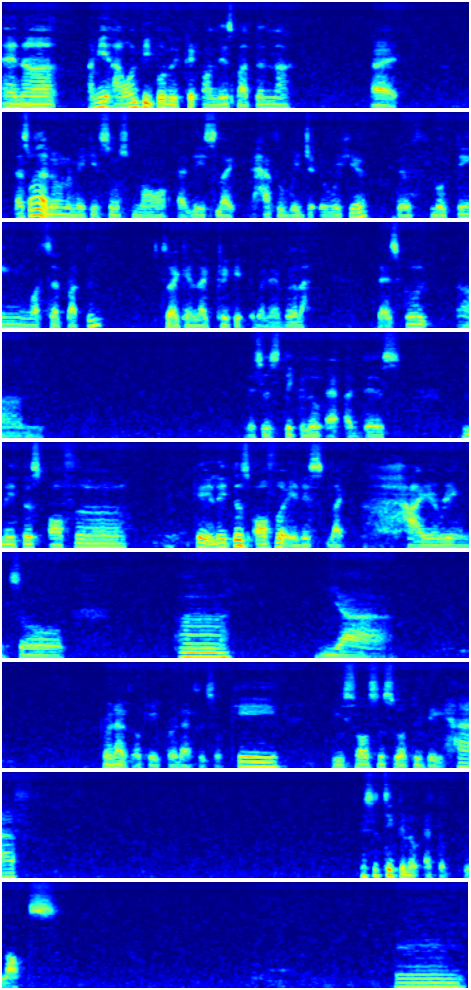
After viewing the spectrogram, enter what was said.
And uh, I mean, I want people to click on this button lah. All right. That's why I don't want to make it so small. At least like have a widget over here, the floating WhatsApp button, so I can like click it whenever lah. That's good. Um, let's just take a look at, at this latest offer. Okay, latest offer it is like hiring. So, uh, yeah, Products, okay, products is okay. Resources, what do they have? Let's take a look at the blogs. Um,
